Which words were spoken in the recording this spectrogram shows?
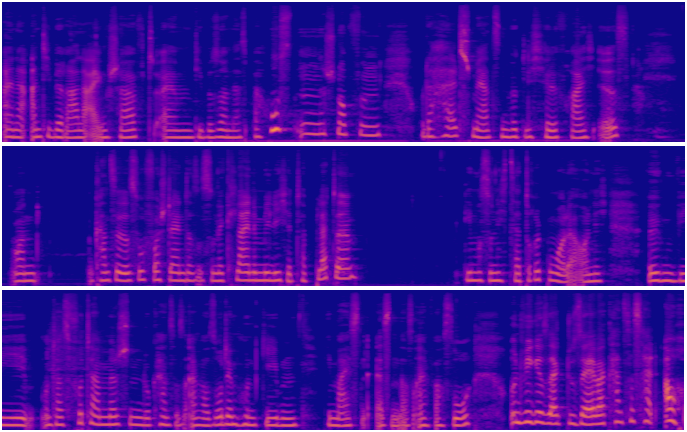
eine antivirale Eigenschaft, ähm, die besonders bei Husten, Schnupfen oder Halsschmerzen wirklich hilfreich ist. Und kannst dir das so vorstellen, das ist so eine kleine millige Tablette. Die musst du nicht zerdrücken oder auch nicht irgendwie unters Futter mischen. Du kannst es einfach so dem Hund geben. Die meisten essen das einfach so. Und wie gesagt, du selber kannst das halt auch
